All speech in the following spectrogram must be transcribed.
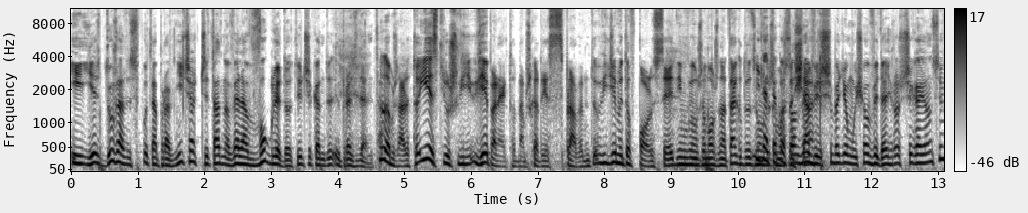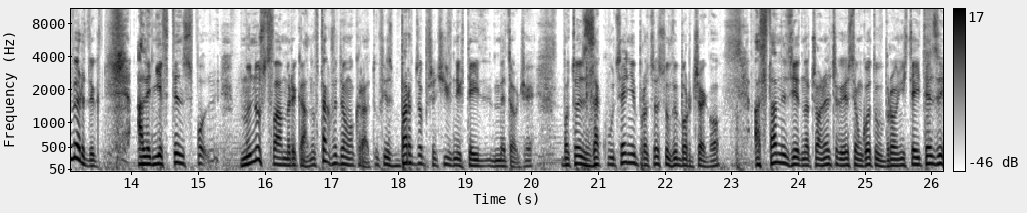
I jest duża dysputa prawnicza, czy ta nowela w ogóle dotyczy prezydenta. No dobrze, ale to jest już, wie, pan jak to na przykład jest z prawem. To widzimy to w Polsce. Jedni mówią, że można tak, drudzy I mówią, że można Sąd. Najwyższy będzie musiał wydać rozstrzygający werdykt. Ale nie w ten sposób. Mnóstwo Amerykanów, także demokratów, jest bardzo przeciwnych tej metodzie, bo to jest zakłócenie procesu wyborczego, a Stany Zjednoczone, czego jestem gotów bronić tej tezy,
